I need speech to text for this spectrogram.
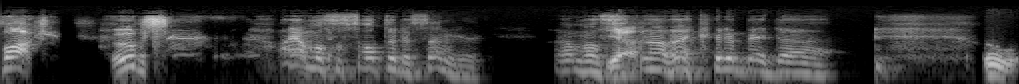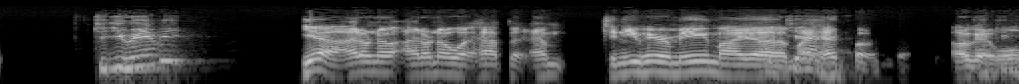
fuck, oops. I almost assaulted a senator. Almost. Yeah. Oh, that could have been. Uh... Ooh. Can you hear me? Yeah, I don't know. I don't know what happened. Um, can you hear me? My uh, my headphones. Okay, well,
